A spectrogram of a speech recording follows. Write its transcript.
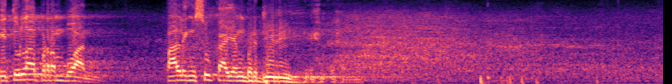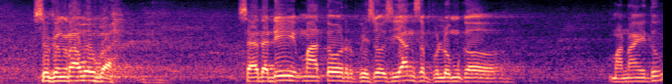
Itulah perempuan paling suka yang berdiri. Sugeng rawuh bah saya tadi matur besok siang sebelum ke mana itu?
